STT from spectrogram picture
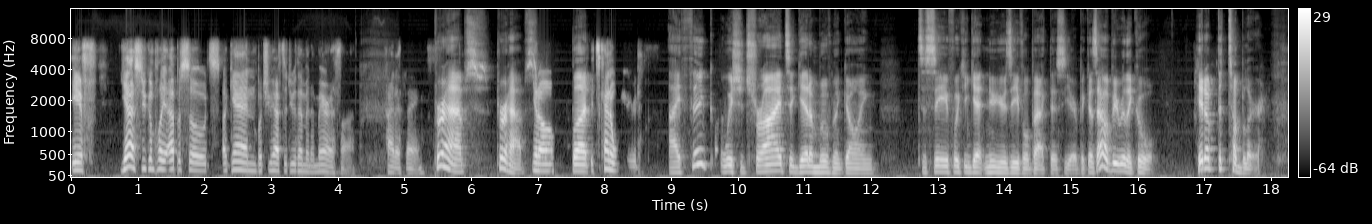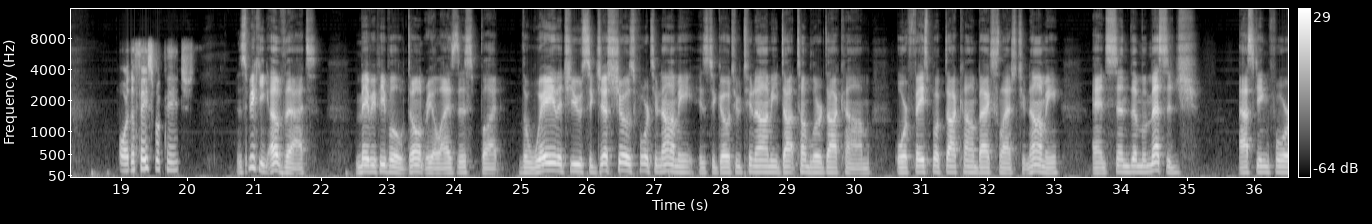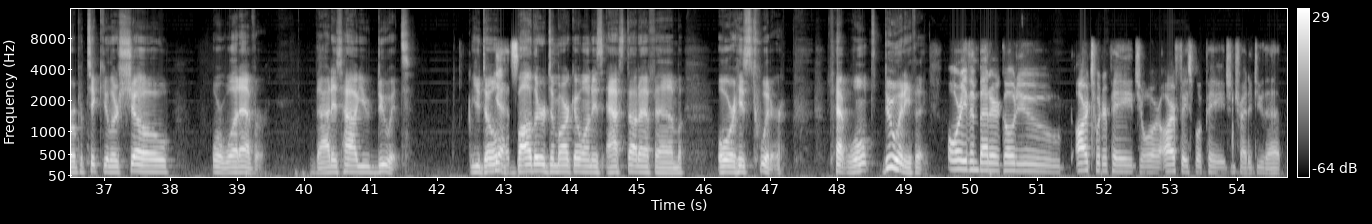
if yes, you can play episodes again, but you have to do them in a marathon kind of thing. Perhaps, perhaps. You know, but it's kind of weird. I think we should try to get a movement going to see if we can get New Year's Evil back this year because that would be really cool. Hit up the Tumblr. Or the Facebook page. And speaking of that, maybe people don't realize this, but the way that you suggest shows for Toonami is to go to toonami.tumblr.com or facebook.com backslash Toonami and send them a message asking for a particular show or whatever. That is how you do it. You don't Yeah, bother DeMarco on his ask.fm or his Twitter. That won't do anything. or even better, go to our Twitter page or our Facebook page and try to do that.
